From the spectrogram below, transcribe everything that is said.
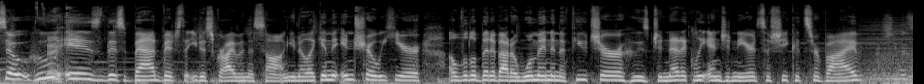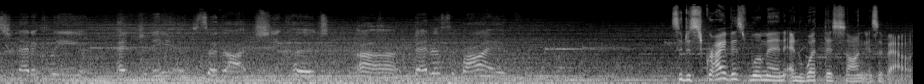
So, who is this bad bitch that you describe in the song? You know, like in the intro, we hear a little bit about a woman in the future who's genetically engineered so she could survive. She was genetically engineered so that she could uh, better survive. So, describe this woman and what this song is about.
